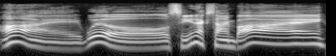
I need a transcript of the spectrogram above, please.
I will see you next time. Bye.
